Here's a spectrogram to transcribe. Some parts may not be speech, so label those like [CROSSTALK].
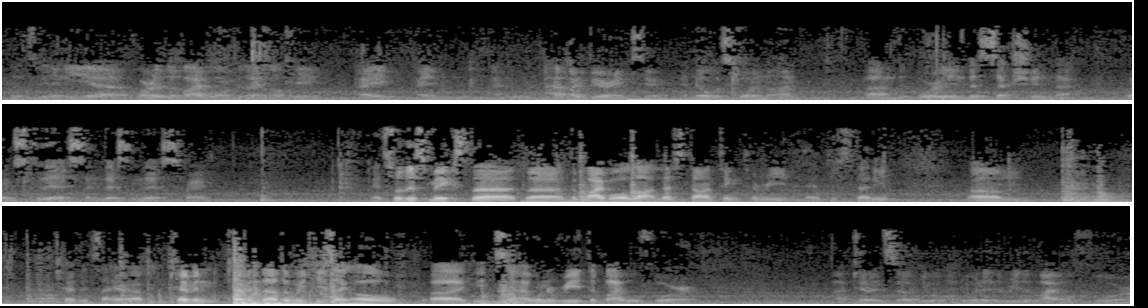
flip to any uh, part of the Bible and be like, okay, I, I, I have my bearings here. I know what's going on. Um, we're in this section that points to this and this and this, right? And so this makes the, the, the Bible a lot less daunting to read and to study. Um, Kevin's not here. Uh, Kevin, Kevin, the other week, he's like, "Oh, uh, he's like, I want to read the Bible for." Uh, Kevin, so he, he wanted to read the Bible for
